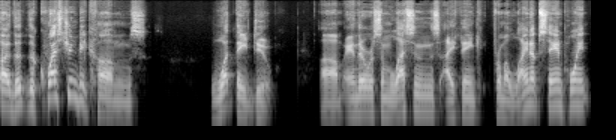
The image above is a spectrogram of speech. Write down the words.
uh, the the question becomes what they do. Um and there were some lessons i think from a lineup standpoint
